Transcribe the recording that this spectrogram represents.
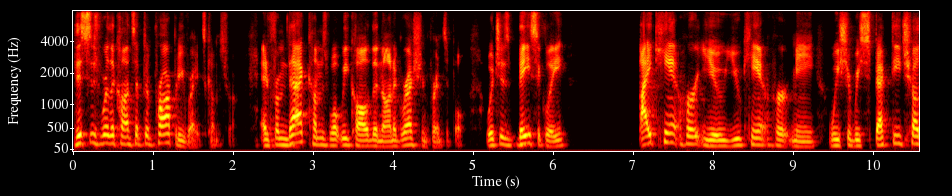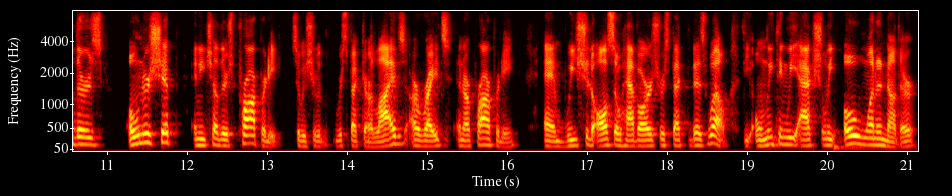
This is where the concept of property rights comes from. And from that comes what we call the non aggression principle, which is basically I can't hurt you, you can't hurt me. We should respect each other's ownership and each other's property. So we should respect our lives, our rights, and our property. And we should also have ours respected as well. The only thing we actually owe one another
